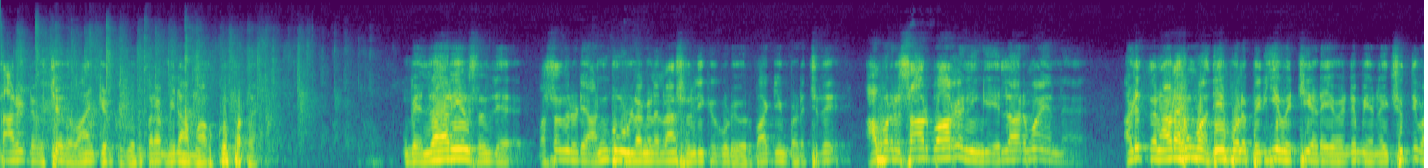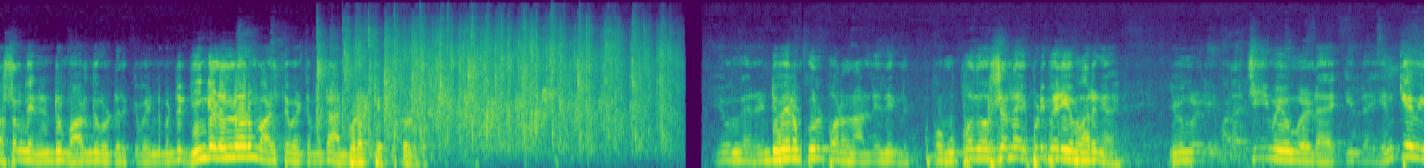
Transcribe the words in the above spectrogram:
சார்கிட்ட வச்சு அதை வாங்கிக்கிறதுக்கு விரும்புகிறேன் மீனா அம்மாவை கூப்பிட்றேன். உங்கள் எல்லாரையும் சந்தி வசந்தனுடைய அன்பு உள்ளங்களெல்லாம் சந்திக்கக்கூடிய ஒரு பாக்கியம் கிடைச்சிது. அவர் சார்பாக நீங்கள் எல்லாருமா என்னை அடுத்த நாடகமும் அதே போல பெரிய வெற்றி அடைய வேண்டும். என்னை சுற்றி வசந்தன் என்றும் வாழ்ந்து கொண்டிருக்க வேண்டும் என்று நீங்கள் எல்லோரும் வாழ்த்த வேண்டும் என்று அன்புடன் கேட்டுக்கொள்கிறேன். இவங்க ரெண்டு பேரும் கூல் போகிற நாள் எங்களுக்கு அப்போ முப்பது வருஷம்னா எப்படி பெரிய பாருங்கள் இவங்களுடைய வளர்ச்சியும் இவங்களோட இந்த என்கேவி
